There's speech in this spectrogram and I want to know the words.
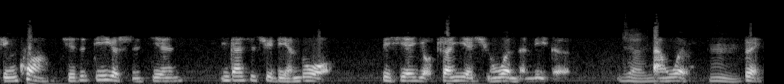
情况，其实第一个时间应该是去联络这些有专业询问能力的人单位。嗯，对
